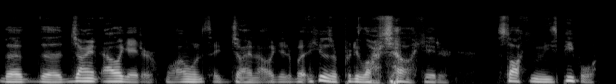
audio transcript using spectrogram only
the the giant alligator. Well, I wouldn't say giant alligator, but he was a pretty large alligator stalking these people.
